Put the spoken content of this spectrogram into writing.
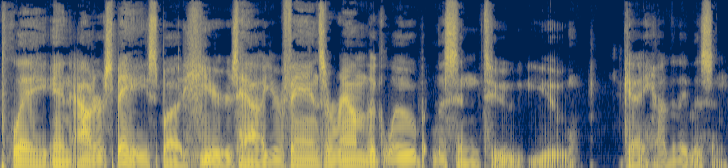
play in outer space, but here's how your fans around the globe listen to you. Okay, how do they listen?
